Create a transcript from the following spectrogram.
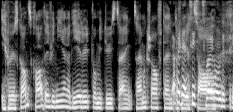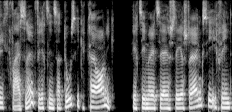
Ich würde es ganz klar definieren. Die Leute, die mit uns zusammen geschafft haben... Ja, aber dann sind es 230. Ich weiss nicht. Vielleicht sind es auch 1000. Keine Ahnung. Vielleicht sind wir jetzt sehr, sehr streng gewesen. Ich finde,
